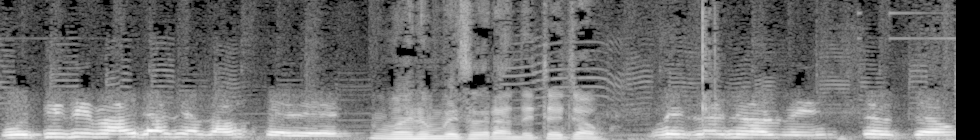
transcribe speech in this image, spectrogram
Muchísimas gracias a ustedes. Bueno, un beso grande, chao, chao. Beso enorme, chao, chao.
